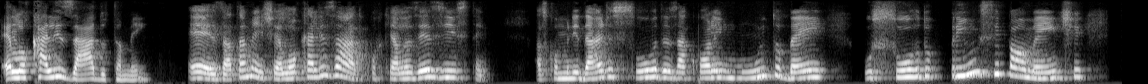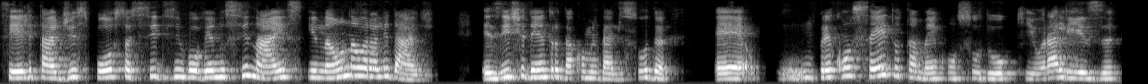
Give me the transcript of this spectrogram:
é localizado também. É, exatamente, é localizado, porque elas existem. As comunidades surdas acolhem muito bem o surdo, principalmente se ele está disposto a se desenvolver nos sinais e não na oralidade. Existe dentro da comunidade surda é, um preconceito também com o surdo que oraliza,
